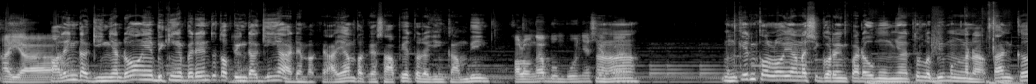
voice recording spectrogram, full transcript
ayam. Paling dagingnya doang yang bikin ngebedain tuh topping dagingnya. Ada yang pakai ayam pakai sapi atau daging kambing. Kalau nggak bumbunya siapa? Nah, mungkin kalau yang nasi goreng pada umumnya tuh lebih mengenalkan ke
